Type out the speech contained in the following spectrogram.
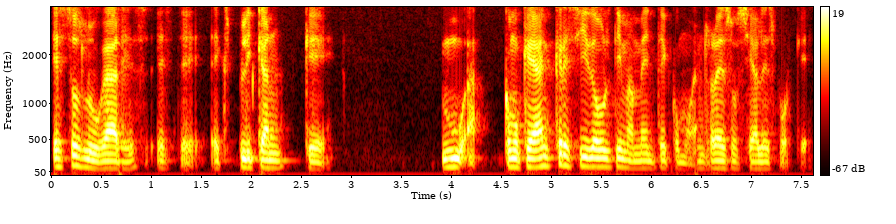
estos lugares este, explican que como que han crecido últimamente como en redes sociales porque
